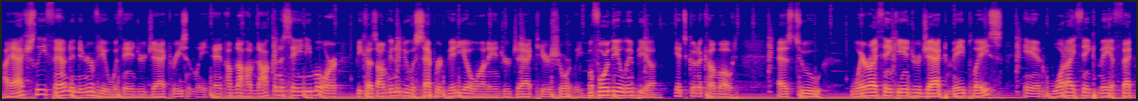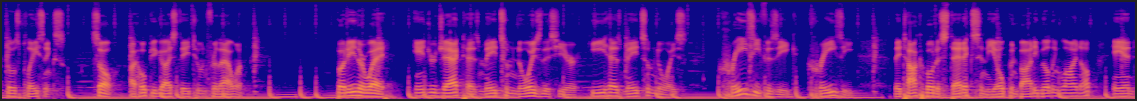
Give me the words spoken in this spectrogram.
I actually found an interview with Andrew Jacked recently, and I'm not I'm not going to say any more because I'm going to do a separate video on Andrew Jacked here shortly. Before the Olympia, it's going to come out as to where I think Andrew Jacked may place and what I think may affect those placings. So, I hope you guys stay tuned for that one. But either way, Andrew Jacked has made some noise this year. He has made some noise. Crazy physique, crazy. They talk about aesthetics in the open bodybuilding lineup, and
